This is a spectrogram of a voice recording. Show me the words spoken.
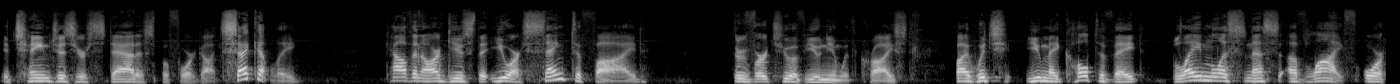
It changes your status before God. Secondly, Calvin argues that you are sanctified through virtue of union with Christ, by which you may cultivate blamelessness of life, or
